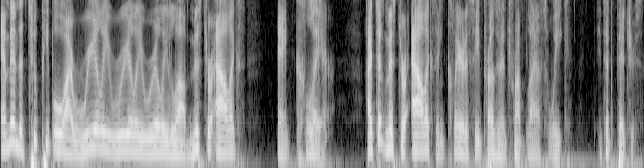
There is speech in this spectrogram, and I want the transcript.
and then the two people who I really, really, really love, Mr. Alex and Claire. I took Mr. Alex and Claire to see President Trump last week. They took pictures.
